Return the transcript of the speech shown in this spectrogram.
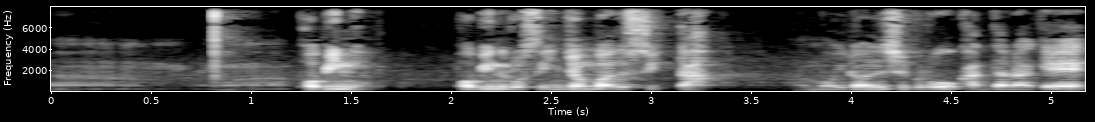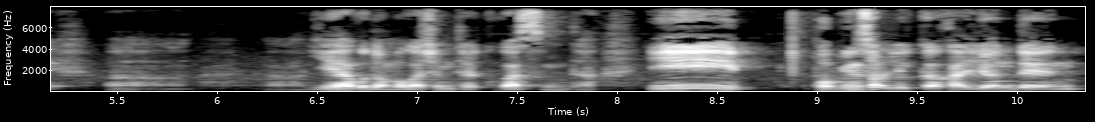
어, 법인 법인으로서 인정받을 수 있다. 뭐 이런 식으로 간단하게 어, 어, 이해하고 넘어가시면 될 것 같습니다. 이 법인 설립과 관련된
